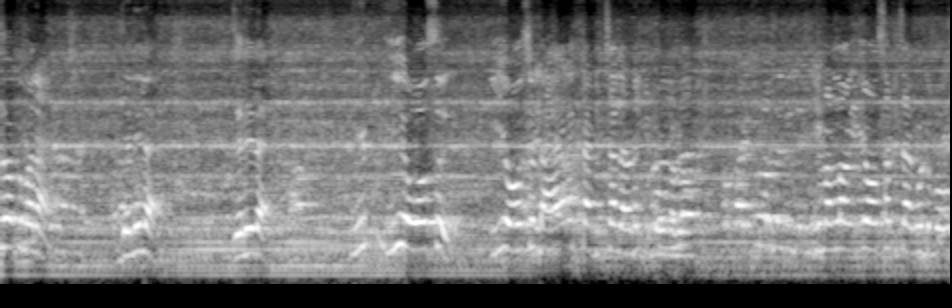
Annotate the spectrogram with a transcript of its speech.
ഇത് നോക്ക് മോനെ. ജലീലെ ജലീലെ. ഈ ഈ ഓസ് ഈ ഓസ് ഡയറക്റ്റ് അടിച്ചാൽ എവിടേക്ക് പോകുള്ളൂ ഈ വെള്ളം ഈ ഓസ് അടിച്ചാൽ അങ്ങോട്ട് പോകും?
